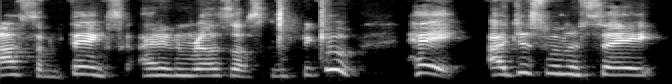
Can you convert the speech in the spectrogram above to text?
Awesome. Thanks. I didn't realize I was going to speak. Ooh, hey, I just want to say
